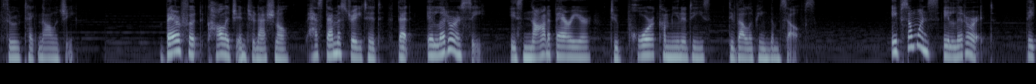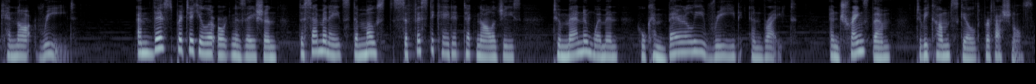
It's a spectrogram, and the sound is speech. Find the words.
through technology. Barefoot College International has demonstrated that illiteracy is not a barrier to poor communities developing themselves. If someone's illiterate, they cannot read. And this particular organization disseminates the most sophisticated technologies to men and women who can barely read and write, and trains them to become skilled professionals.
